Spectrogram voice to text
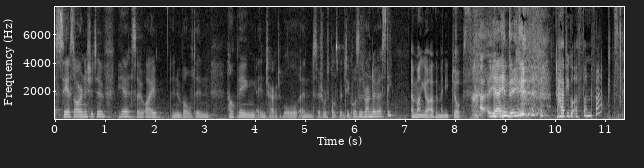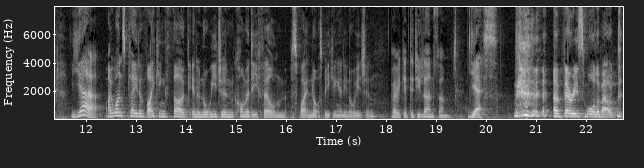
CSR initiative here. So I am involved in helping in charitable and social responsibility causes around diversity. Among your other many jobs. Uh, yeah, indeed. Have you got a fun fact? Yeah, I once played a Viking thug in a Norwegian comedy film despite not speaking any Norwegian. Very good. Did you learn some? Yes. a very small amount.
